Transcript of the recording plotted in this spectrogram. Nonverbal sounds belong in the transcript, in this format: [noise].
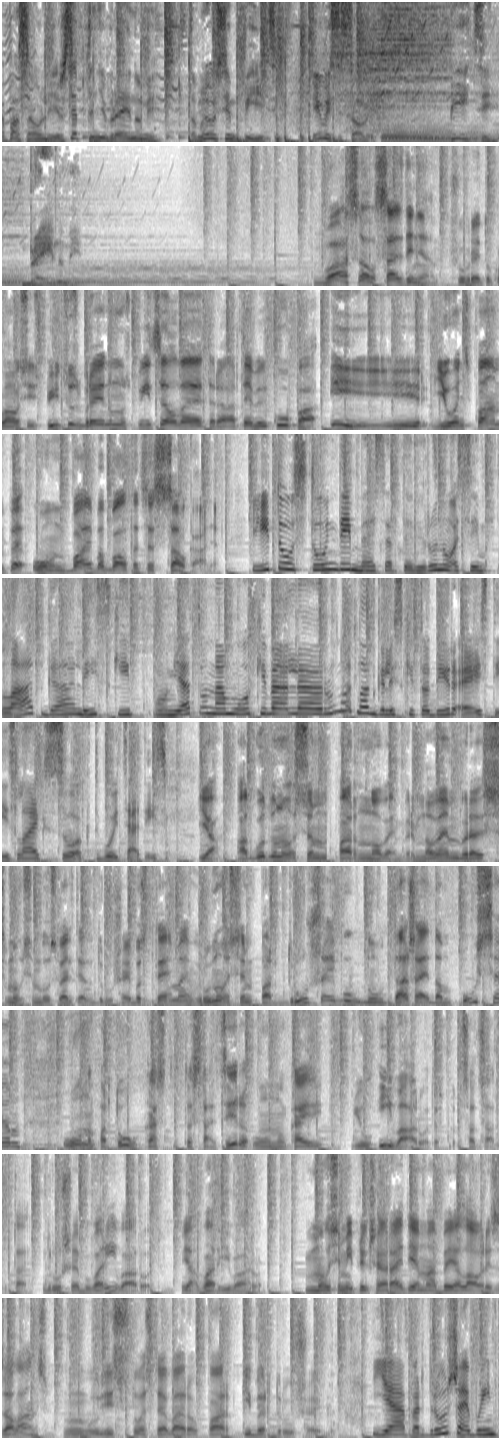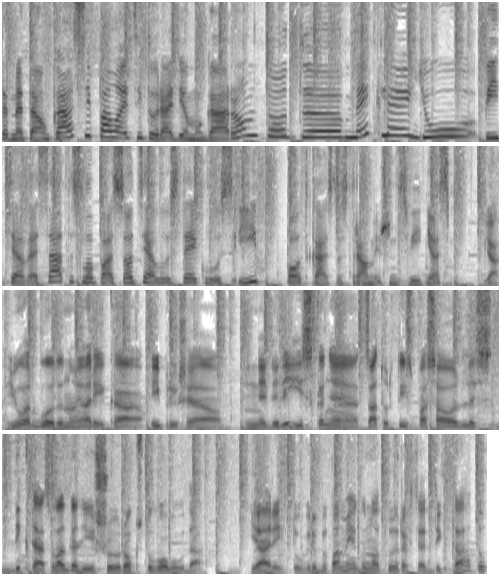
ka pasaulē ir septiņi brainami, tad mums ir pieci. Ir visi savi. Pieci brainami. Vasarā sasdiņā šobrīd tu klausies pīcis brīnumus, pīcis LV. Ar tevi kopā ir Joņš Pampe un Baiva Baltaces Saukāņa. Ītū stundi mēs ar tevi runāsim latgaliski, un ja tu namoki vēl runāt latgaliski, tad ir ēstīs laiks sokt vuicētīs. Jā, atgādināsim par novembrim. Novembris mums būs veltīts drošības tēmai. Runāsim par drošību nu, dažādām pusēm un par to, kas tas ir un kā jau ievērot. Es pat sacītu, tā drošību var ievērot. Jā, var ievērot. Mūsu iepriekšējā raidījumā bija Lauris Zalants, un viņš izstāstīja vairāk par kiberdrošību. Jā, par drošību internetā un kā sipalai citu raidījumu garam, tad uh, meklēju PCLV sātas lapā sociālos teiklus i podkāstu straumiešanas vītņos. Jā, jo atgādināju arī, ka iepriekšējā nedēļā izskanēja 4. pasaules diktāts latgadījušu rakstu valodā. Ja arī tu gribi pamēģināt uzrakstīt diktātu,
